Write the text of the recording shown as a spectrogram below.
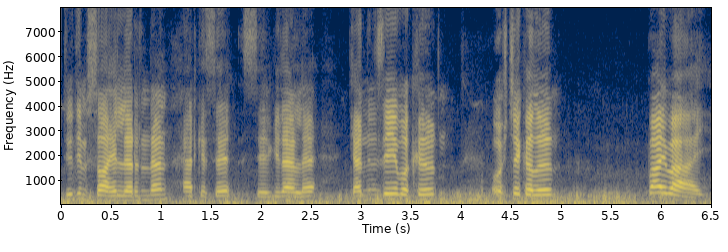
Didim sahillerinden herkese sevgilerle. Kendinize iyi bakın. Hoşçakalın. Bay bay.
